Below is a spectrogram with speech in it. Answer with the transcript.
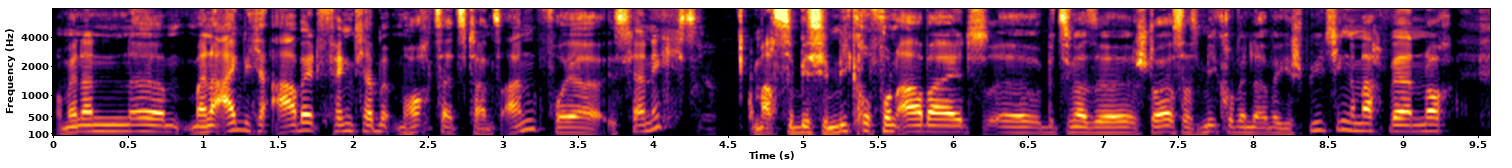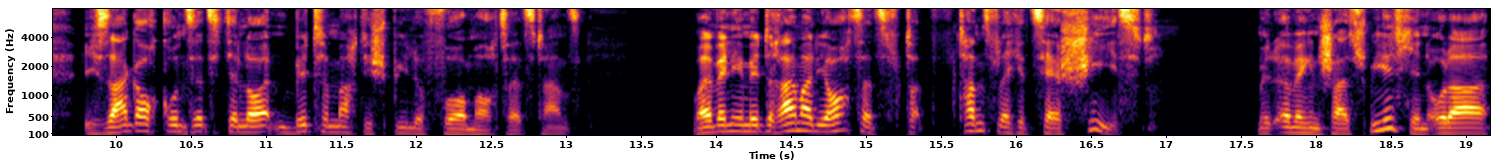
Und wenn dann, äh, meine eigentliche Arbeit fängt ja mit dem Hochzeitstanz an, vorher ist ja nichts. Machst du ein bisschen Mikrofonarbeit, äh, beziehungsweise steuerst das Mikro, wenn da irgendwelche Spielchen gemacht werden noch. Ich sage auch grundsätzlich den Leuten, bitte macht die Spiele vor dem Hochzeitstanz. Weil wenn ihr mir dreimal die Hochzeitstanzfläche zerschießt, mit irgendwelchen scheiß Spielchen oder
